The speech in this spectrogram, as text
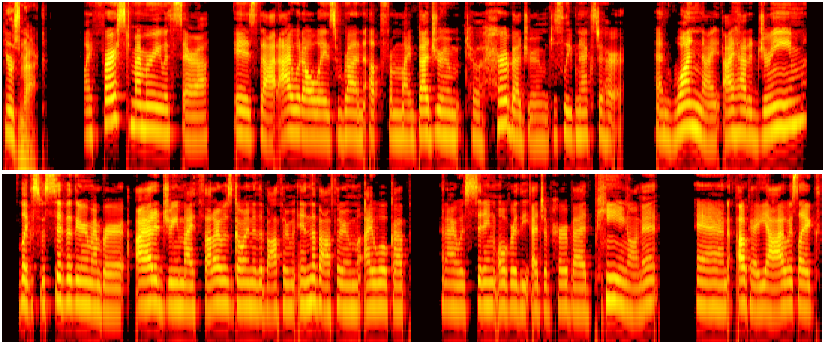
Here's Mac. My first memory with Sarah is that I would always run up from my bedroom to her bedroom to sleep next to her. And one night I had a dream, like specifically remember, I had a dream. I thought I was going to the bathroom. In the bathroom, I woke up and I was sitting over the edge of her bed, peeing on it. And okay, yeah, I was like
